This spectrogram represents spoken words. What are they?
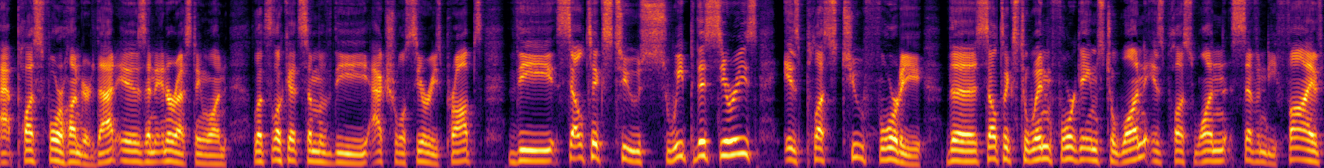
at plus 400. That is an interesting one. Let's look at some of the actual series props. The Celtics to sweep this series is plus 240. The Celtics to win four games to one is plus 175.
